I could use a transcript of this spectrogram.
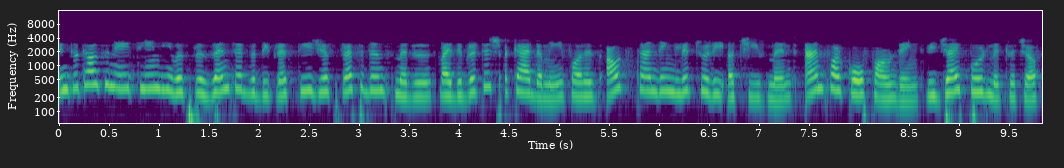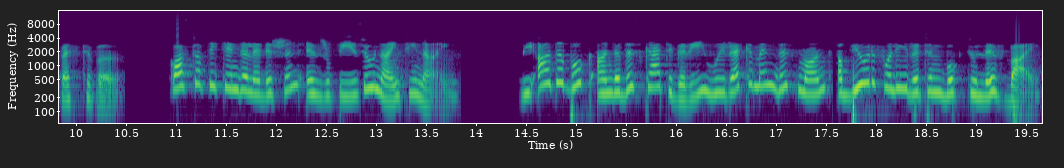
In 2018, he was presented with the prestigious President's Medal by the British Academy for his outstanding literary achievement and for co-founding the Jaipur Literature Festival. Cost of the Kindle edition is rupees 299. The other book under this category we recommend this month a beautifully written book to live by.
